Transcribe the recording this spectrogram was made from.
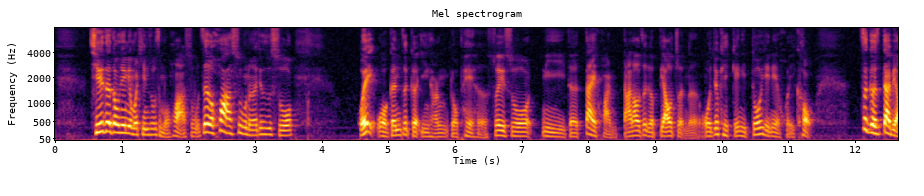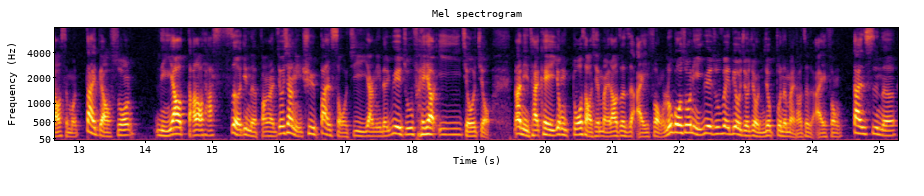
其实这中间你有没有听出什么话术？这个话术呢，就是说，喂，我跟这个银行有配合，所以说你的贷款达到这个标准呢，我就可以给你多一点点回扣。这个代表什么？代表说。你要达到它设定的方案，就像你去办手机一样，你的月租费要一一九九，那你才可以用多少钱买到这只 iPhone？如果说你月租费六九九，你就不能买到这个 iPhone。但是呢，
